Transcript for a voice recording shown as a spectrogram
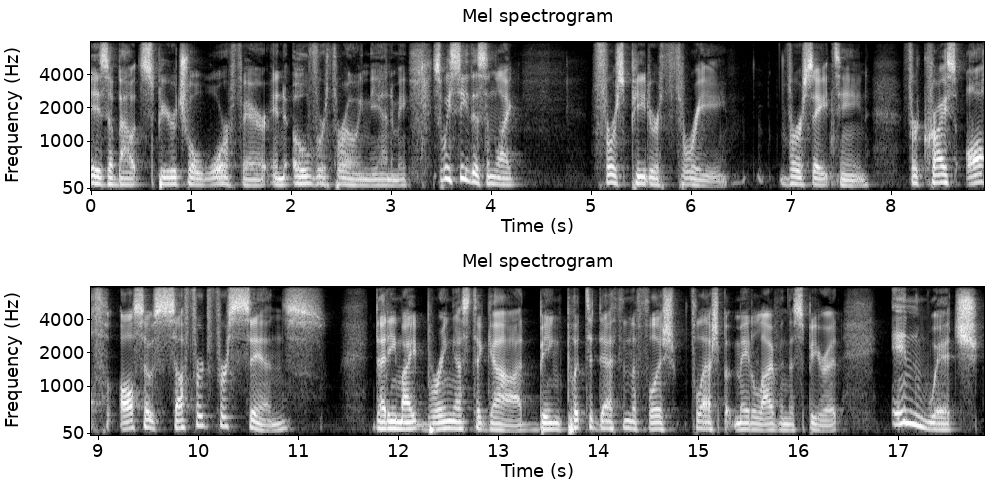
is about spiritual warfare and overthrowing the enemy. So, we see this in like 1 Peter 3, verse 18. For Christ also suffered for sins that he might bring us to God, being put to death in the flesh, flesh but made alive in the spirit, in which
